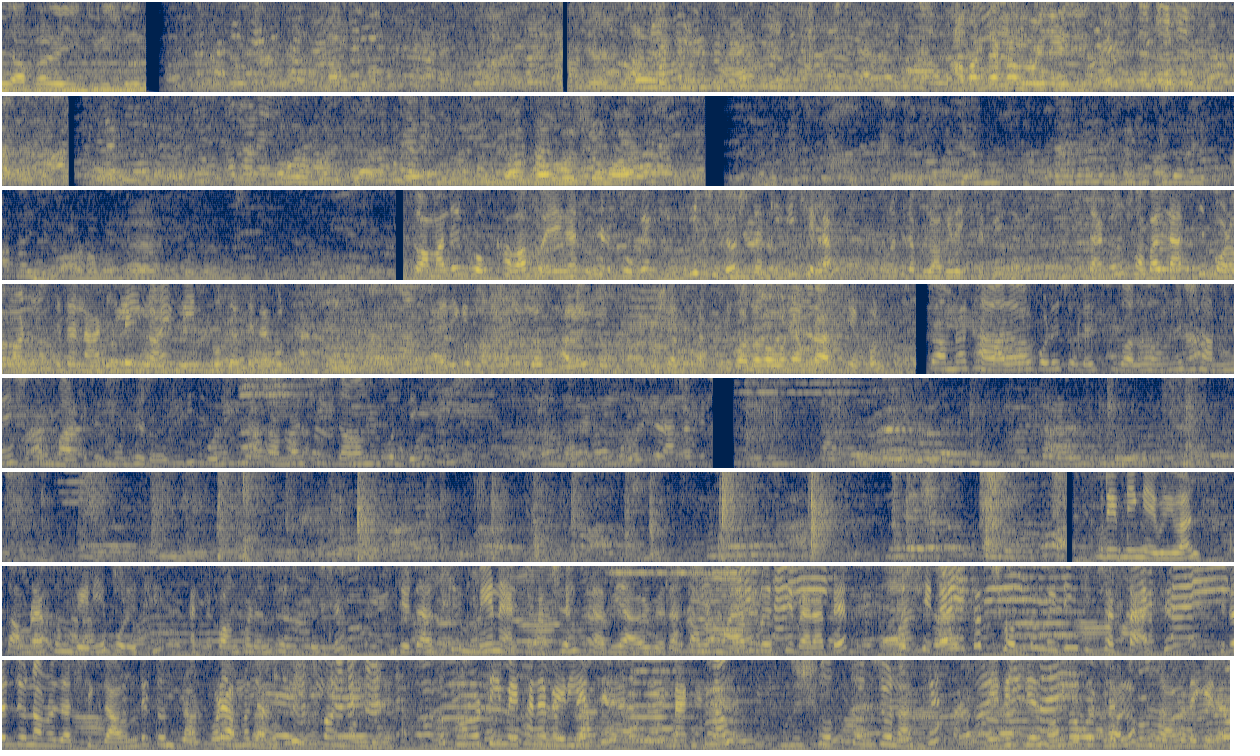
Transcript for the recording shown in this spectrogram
এই আপনার এই জিনিসগুলো আবার দেখা ওই লাইনে। সময় তো আমাদের ভোগ খাওয়া হয়ে গেছে। আর ভোগে কী কী ছিল সেটা কী কী খেলাম, তোমরা সেটা ব্লগে দেখতে পেয়ে যাবে। তো এখন সবার লাস্টে পরমান্ন যেটা না খেলেই নয় মেন প্রসাদ সেটা এখন খাচ্ছি। এদিকে মোটামুটি লোক ভালোই, লোক প্রসাদ খাচ্ছে। গদা ভবনে আমরা আছি এখন। তো আমরা খাওয়া দাওয়া করে চলে এসেছি গদা ভবনের সামনে মার্কেটের মধ্যে রয়েছি। আমরা কিছু জামা কাপড় দেখছি। গুড ইভিনিং এভরিওয়ান তো আমরা এখন বেরিয়ে পড়েছি একটা কনফারেন্সের উদ্দেশ্যে, যেটা আজকে মেন অ্যাট্রাকশন ফ্যাবি আয়ুর্বেদা তো আমরা মায়াপুর এসেছি বেড়াতে। তো সেটাই একটা ছোট্ট মিটিং কিছু একটা আছে, সেটার জন্য আমরা যাচ্ছি গ্রাউন্ডে তো তারপরে আমরা যাব ইস্কন মন্দিরে। তো পুরো টিম এখানে বেরিয়েছে। ম্যাক্সিমাম সত্তর জন আছে। লেডিস জেন্টস চলো গ্রাউন্ডে গিয়ে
